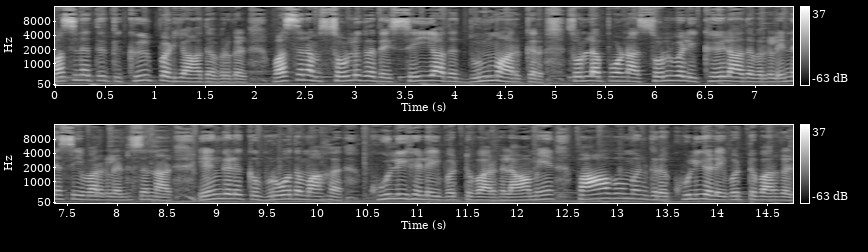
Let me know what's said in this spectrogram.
வசனத்திற்கு கீழ்ப்படியாதவர்கள் வசனம் சொல்லுகிறதை செய்யாத துன்மார்க்கர் சொல்லப்போனால் சொல்வழி கேளாதவர்கள் என்ன செய்வார்கள் என்று சொன்னால் எங்களுக்கு விரோதமாக குழிகளை வெட்டுவார்கள். ஆமேன். பாவம் என்கிற குழிகளை வெட்டுவார்கள்.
